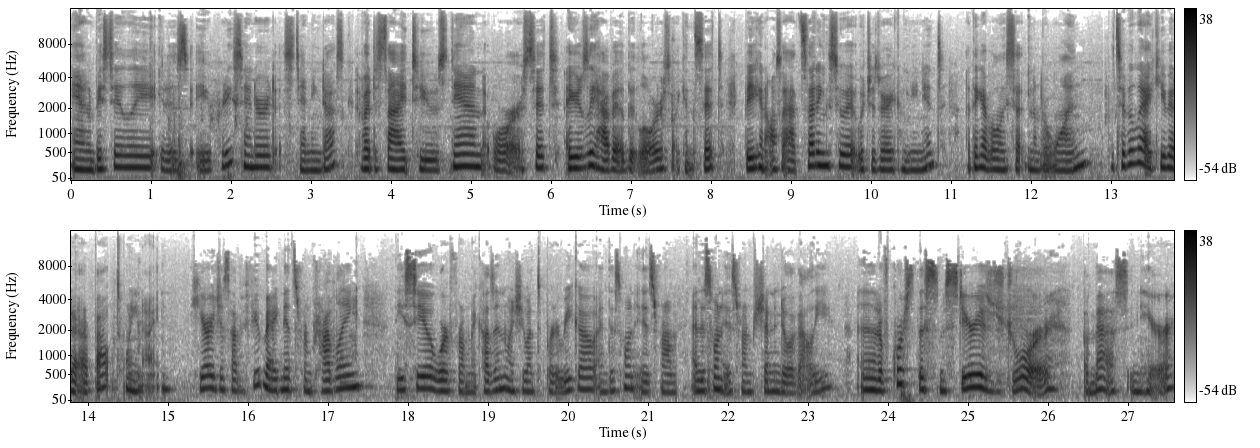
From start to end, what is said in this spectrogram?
and basically it is a pretty standard standing desk. If I decide to stand or sit, I usually have it a bit lower so I can sit, but you can also add settings to it, which is very convenient. I think I've only set number one, but typically I keep it at about 29. Here I just have a few magnets from traveling. These two were from my cousin when she went to Puerto Rico, and this one is from and this one is from Shenandoah Valley. And then of course this mysterious drawer, a mess in here.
